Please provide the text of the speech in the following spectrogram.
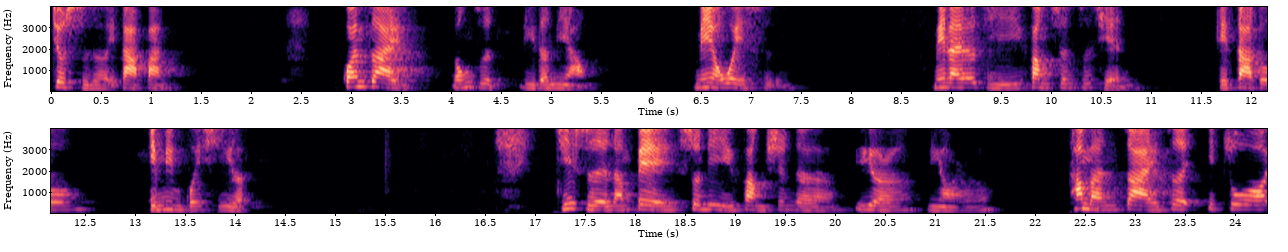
就死了一大半。关在笼子里的鸟没有喂食，没来得及放生之前，也大多一命归西了。即使能被顺利放生的鱼儿、鸟儿，他们在这一捉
